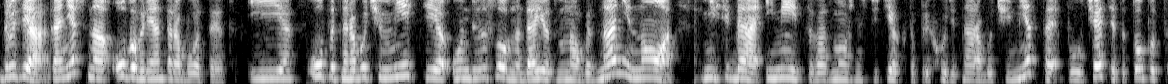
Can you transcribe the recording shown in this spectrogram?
Друзья, конечно, оба варианта работают. И опыт на рабочем месте, он, безусловно, дает много знаний, но не всегда имеется возможность у тех, кто приходит на рабочее место, получать этот опыт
